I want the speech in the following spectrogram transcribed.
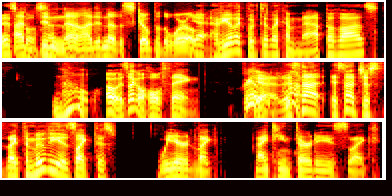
I cool didn't know. I didn't know the scope of the world. Yeah, have you like looked at like a map of Oz? No. Oh, it's like a whole thing. Really? Yeah, it's not. It's not just like the movie is like this weird like 1930s like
